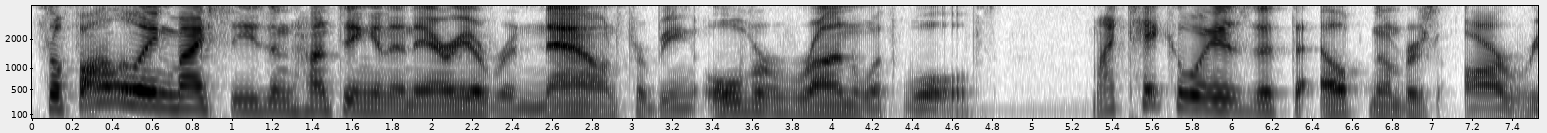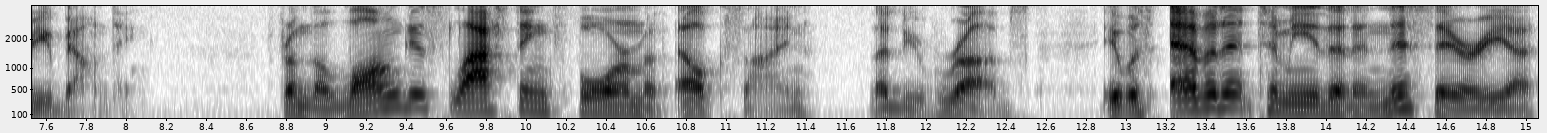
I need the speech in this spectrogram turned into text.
So, following my season hunting in an area renowned for being overrun with wolves, my takeaway is that the elk numbers are rebounding. From the longest lasting form of elk sign, that'd be rubs, it was evident to me that in this area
